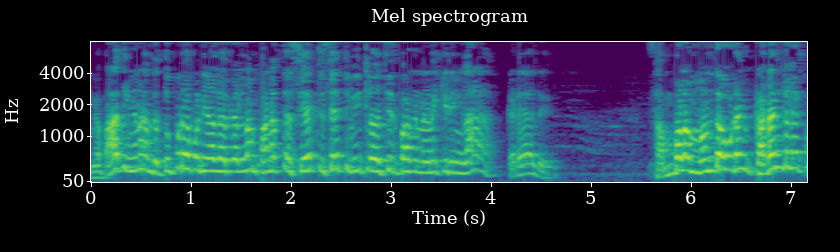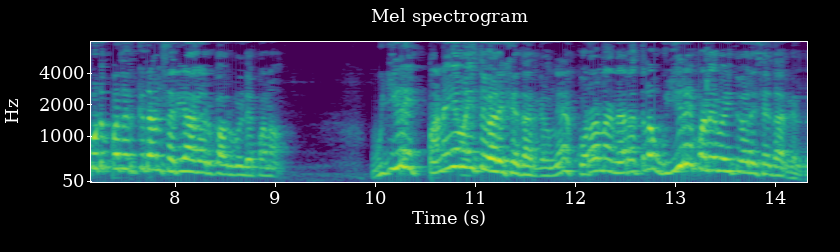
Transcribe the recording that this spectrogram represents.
நீங்க பாத்தீங்கன்னா அந்த துப்புரவு பணியாளர்கள்லாம் பணத்தை சேர்த்து சேர்த்து வீட்டில் வச்சிருப்பாங்கன்னு நினைக்கிறீங்களா? கிடையாது. சம்பளம் வந்தவுடன் கடன்களை கொடுப்பதற்கு தான் சரியாக இருக்கும் அவர்களுடைய பணம். உயிரை பணைய வைத்து வேலை செய்தார்கள்ங்க. கொரோனா நேரத்தில் உயிரை பணயம் வைத்து வேலை செய்தார்கள்.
